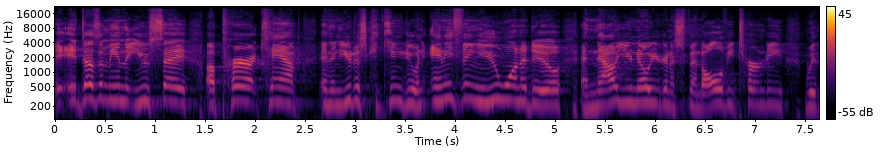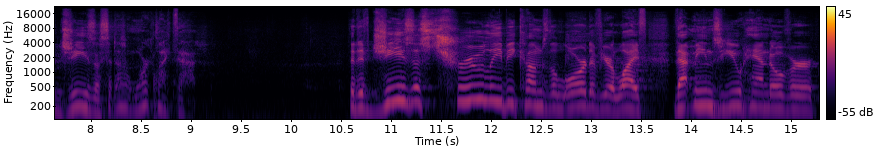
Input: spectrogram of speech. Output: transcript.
It doesn't mean that you say a prayer at camp and then you just continue doing anything you want to do and now you know you're going to spend all of eternity with Jesus. It doesn't work like that. That if Jesus truly becomes the Lord of your life, that means you hand over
